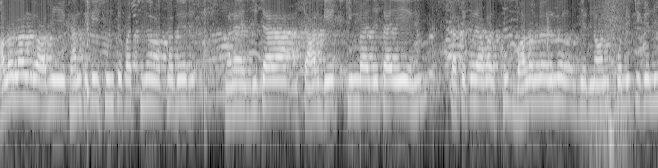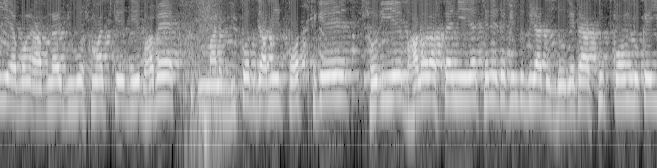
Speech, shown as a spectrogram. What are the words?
ভালো লাগল। আমি এখান থেকেই শুনতে পাচ্ছিলাম আপনাদের মানে যেটা টার্গেট কিংবা যেটা এম তাতে করে আমার খুব ভালো লাগল যে নন পলিটিক্যালি এবং আপনার যুব সমাজকে যেভাবে মানে বিপদগামীর পথ থেকে সরিয়ে ভালো রাস্তায় নিয়ে যাচ্ছেন, এটা কিন্তু বিরাট উদ্যোগ। এটা খুব কম লোকেই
